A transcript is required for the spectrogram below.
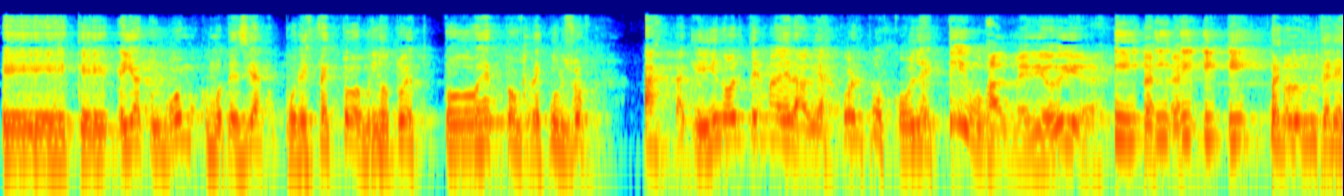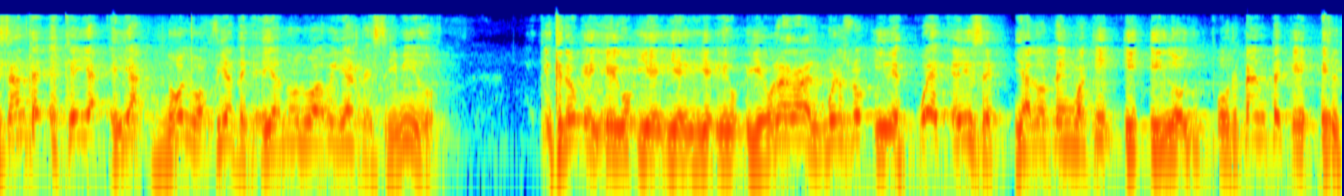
eh, que ella tumbó, como te decía, por efecto dominó todo- todos estos recursos hasta que vino el tema del habeas corpus colectivo. Al mediodía. Y, y- y- y- y- pero lo interesante es que ella, ella no lo, fíjate que ella no lo había recibido. Y Creo que llegó, y- y- y- llegó la hora del almuerzo y después que dice, ya lo tengo aquí. Y, y lo importante que el,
